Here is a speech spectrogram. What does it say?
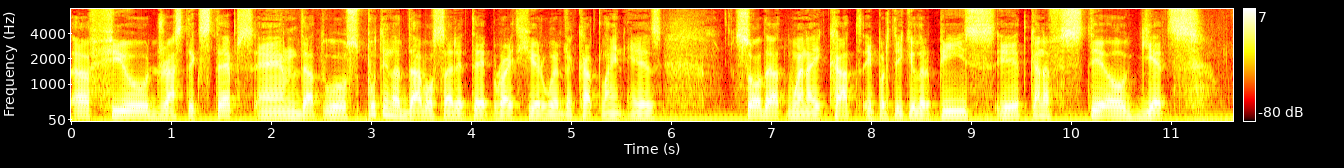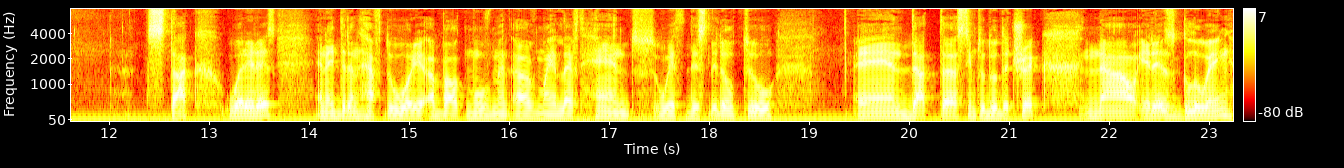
a few drastic steps and that was putting a double-sided tape right here where the cut line is so that when I cut a particular piece it kind of still gets stuck where it is and I didn't have to worry about movement of my left hand with this little tool and that uh, seemed to do the trick now it is gluing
